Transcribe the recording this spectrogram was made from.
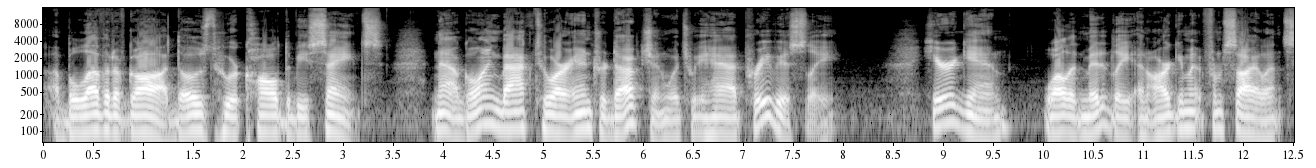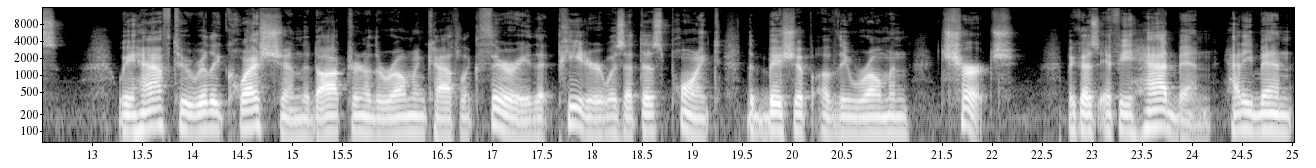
uh, beloved of God, those who are called to be saints. Now, going back to our introduction, which we had previously, here again, while admittedly an argument from silence, we have to really question the doctrine of the Roman Catholic theory that Peter was at this point the bishop of the Roman church. Because if he had been, had he been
